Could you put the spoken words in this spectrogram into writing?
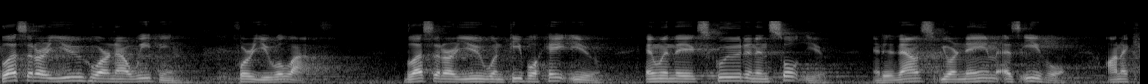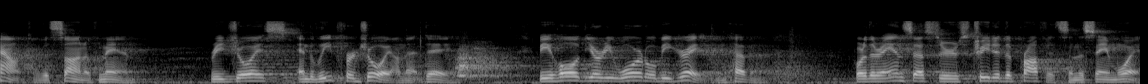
Blessed are you who are now weeping, for you will laugh. Blessed are you when people hate you, and when they exclude and insult you, and denounce your name as evil on account of the Son of Man. Rejoice and leap for joy on that day. Behold, your reward will be great in heaven, for their ancestors treated the prophets in the same way.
